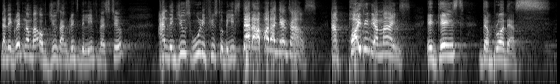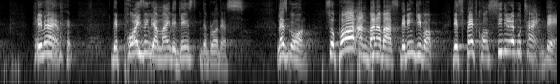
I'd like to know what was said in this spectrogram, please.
that a great number of Jews and Greeks believed. Verse 2. And the Jews who refused to believe stirred up other Gentiles and poisoned their minds against the brothers. Amen. They poisoned their mind against the brothers. Let's go on. So Paul and Barnabas, they didn't give up. They spent considerable time there,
